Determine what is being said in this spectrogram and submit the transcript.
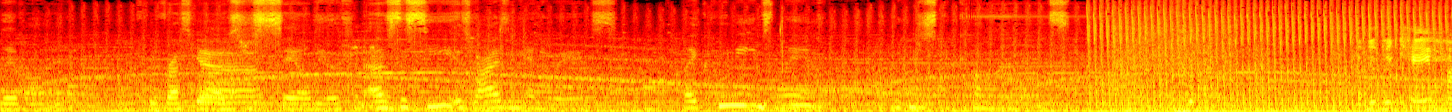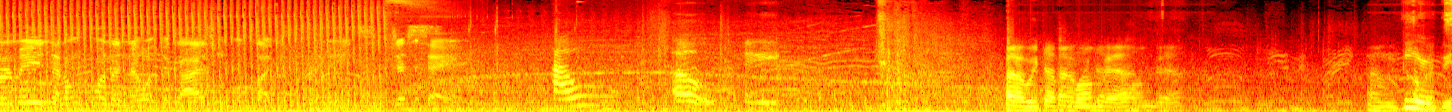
live on it. For the rest of our lives, just sail the ocean. As the sea is rising anyways. Like, who needs land? We can just become mermaids. If we became mermaids, I don't want to know what the guys would look like as mermaids. Just saying. How? Oh, wait. Oh, we'd have longer. Um, and we'd probably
